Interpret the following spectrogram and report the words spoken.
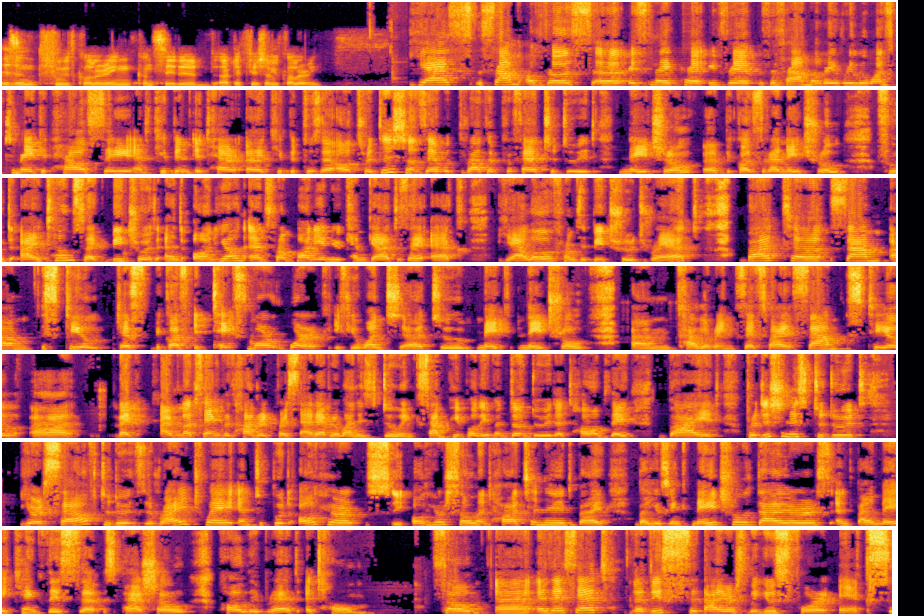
Isn't food coloring considered artificial coloring? Yes, some of those, uh, it's like uh, if the, the family really wants to make it healthy and keeping it uh, keep it to the old traditions, they would rather prefer to do it natural uh, because there are natural food items like beetroot and onion. And from onion, you can get the egg yellow, from the beetroot red. But uh, some um, still just because it takes more work if you want uh, to make natural um, coloring. That's why some still uh, like I'm not saying that hundred percent everyone is doing. Some people even don't do it at home; they buy it. Tradition is to do it yourself to do it the right way and to put all your all your soul and heart in it by by using natural dyers and by making this uh, special holy bread at home so uh, as i said uh, these dyers we use for eggs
